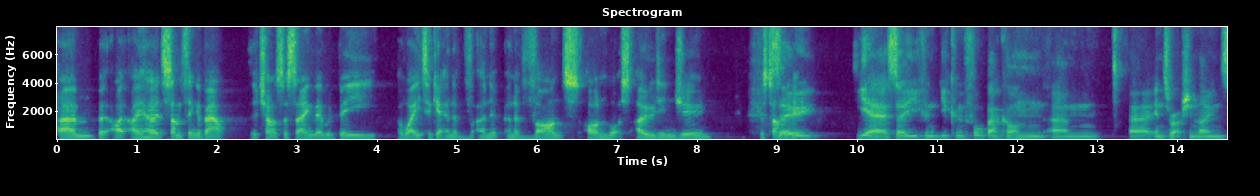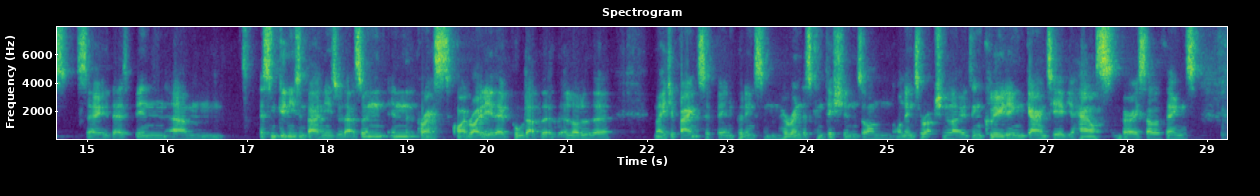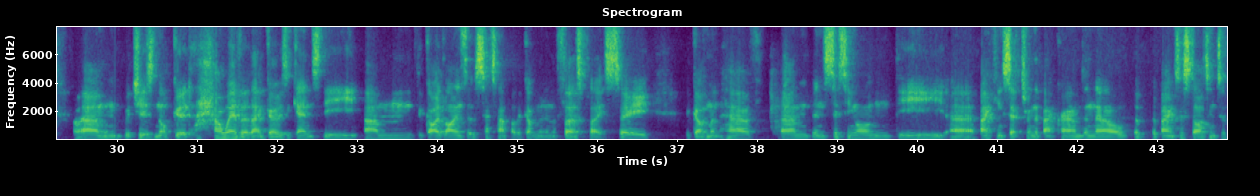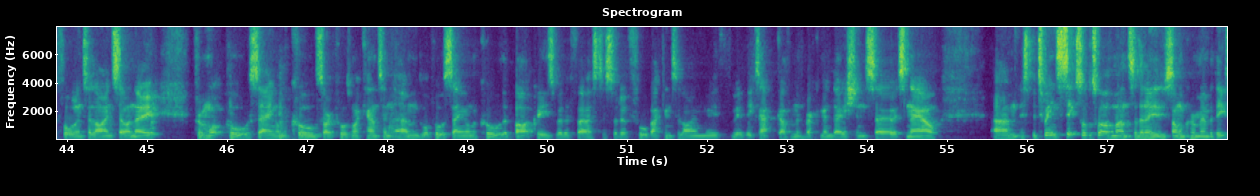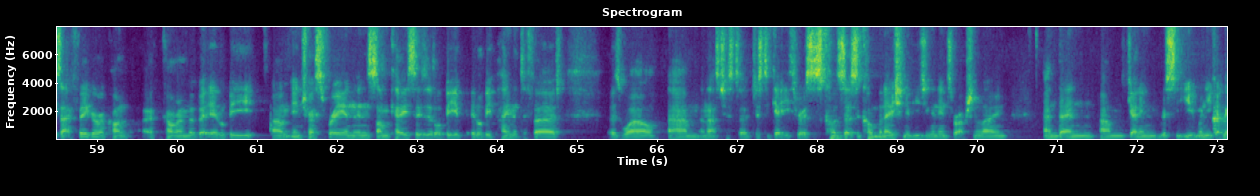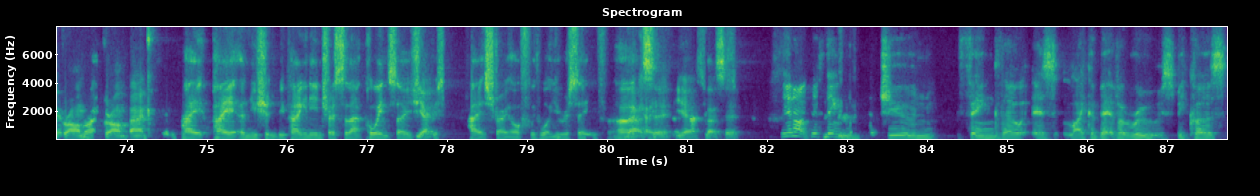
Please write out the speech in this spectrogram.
Um, but I, I heard something about the chancellor saying there would be a way to get an an, an advance on what's owed in June. For something. Yeah, so you can you can fall back on um, uh, interruption loans. So there's been um, there's some good news and bad news with that. So in, in the press, quite rightly, they pulled up that a lot of the major banks have been putting some horrendous conditions on on interruption loans, including guarantee of your house various other things, um, which is not good. However, that goes against the um, the guidelines that were set out by the government in the first place. So the government have um, been sitting on the uh, banking sector in the background, and now the, the banks are starting to fall into line. So I know from what Paul was saying on the call, sorry, Paul's my accountant, um, what Paul was saying on the call that Barclays were the first to sort of fall back into line with, with exact government recommendations. So it's now, um, it's between six or 12 months. I don't know if someone can remember the exact figure. I can't, I can't remember, but it'll be um, interest free. And in some cases, it'll be, it'll be payment deferred as well. Um, and that's just to, just to get you through. It's, a- so it's a combination of using an interruption loan and then um, getting receipt when you get the grant Right. grant back. pay pay it, and you shouldn't be paying any interest to that point. So you should Yeah. just pay it straight off with what you receive. Oh, That's okay. it. Yeah, that's it. You know, I just think the June thing, though, is like a bit of a ruse because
